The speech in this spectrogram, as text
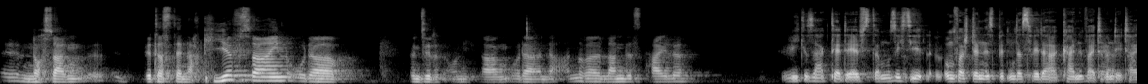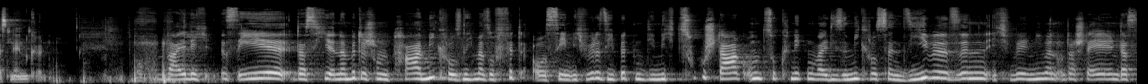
äh, noch sagen, äh, wird das denn nach Kiew sein oder können Sie das auch nicht sagen oder eine andere Landesteile? Wie gesagt, Herr Delfs, da muss ich Sie um Verständnis bitten, dass wir da keine weiteren Details nennen können. Weil ich sehe, dass hier in der Mitte schon ein paar Mikros nicht mehr so fit aussehen. Ich würde Sie bitten, die nicht zu stark umzuknicken, weil diese Mikros sensibel sind. Ich will niemand unterstellen, dass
